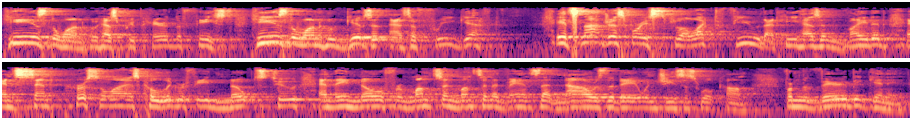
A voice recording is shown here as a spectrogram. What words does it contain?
He is the one who has prepared the feast. He is the one who gives it as a free gift. It's not just for a select few that he has invited and sent personalized calligraphy notes to, and they know for months and months in advance that now is the day when Jesus will come. From the very beginning,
